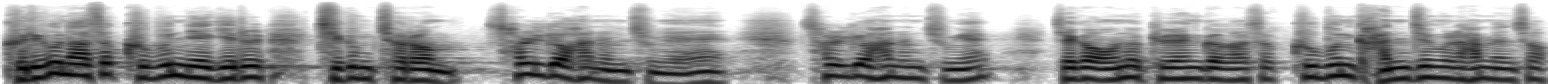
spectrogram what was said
그리고 나서 그분 얘기를 지금처럼 설교하는 중에, 설교하는 중에 제가 어느 교회인가 가서 그분 간증을 하면서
